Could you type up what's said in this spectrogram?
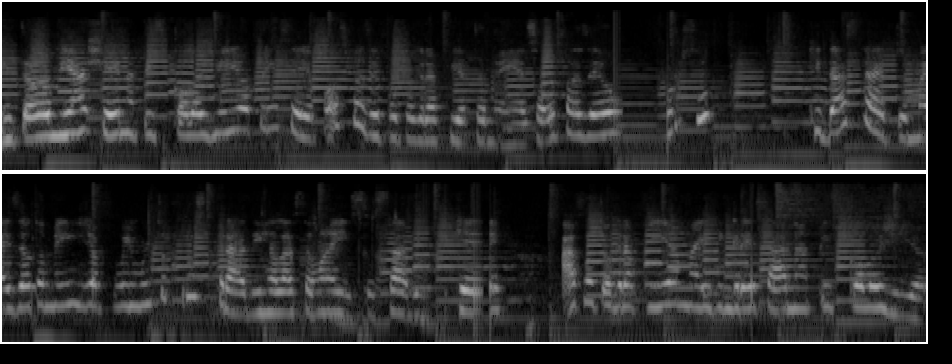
Então eu me achei na psicologia e eu pensei, eu posso fazer fotografia também, é só eu fazer o curso que dá certo, mas eu também já fui muito frustrada em relação a isso, sabe? Porque a fotografia, mas ingressar na psicologia.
